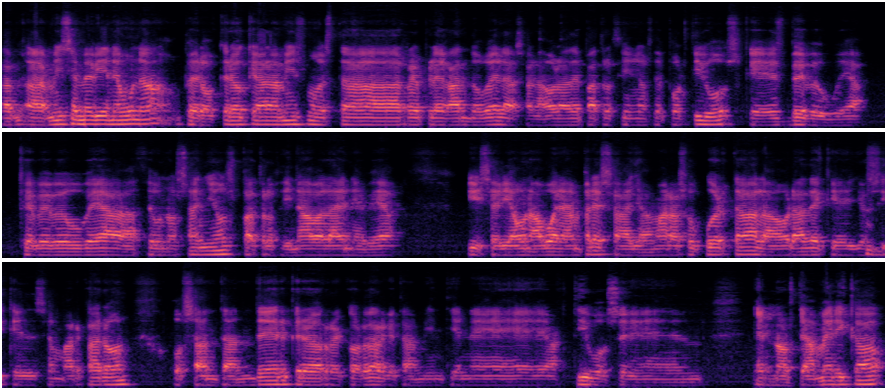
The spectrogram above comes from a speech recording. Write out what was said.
a, mí se me viene una, pero creo que ahora mismo está replegando velas a la hora de patrocinios deportivos, que es BBVA, que BBVA hace unos años patrocinaba la NBA y sería una buena empresa llamar a su puerta a la hora de que ellos sí que desembarcaron, o Santander, creo recordar que también tiene activos en, en Norteamérica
